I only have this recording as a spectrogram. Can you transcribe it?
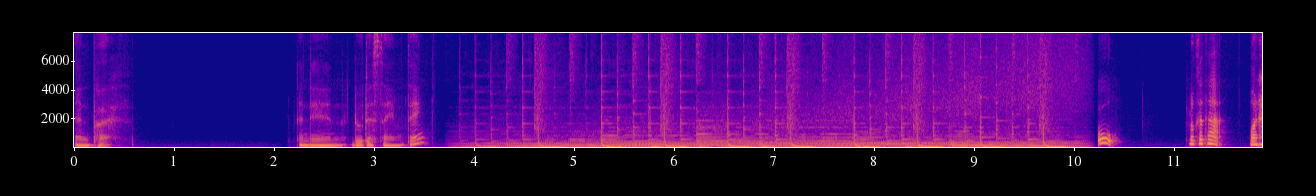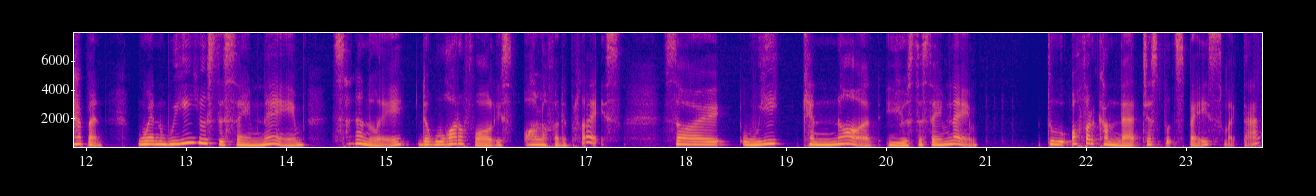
and Perth. And then do the same thing. Oh, look at that. what happened? When we use the same name, suddenly the waterfall is all over the place. So we cannot use the same name. To overcome that, just put space like that.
